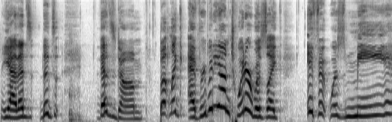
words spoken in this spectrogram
yeah, that's that's that's dumb. But like everybody on Twitter was like, if it was me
